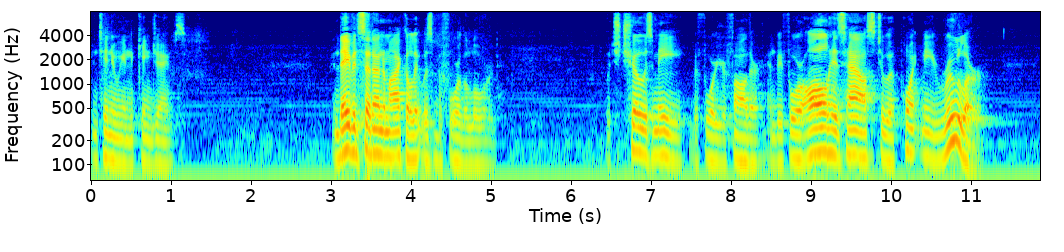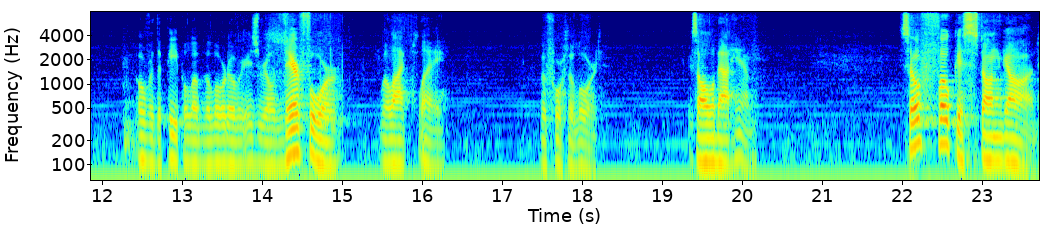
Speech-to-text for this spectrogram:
Continuing in the King James. And David said unto Michal, It was before the Lord, which chose me before your father and before all his house to appoint me ruler over the people of the Lord over Israel. Therefore will I play before the Lord. It's all about him. So focused on God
